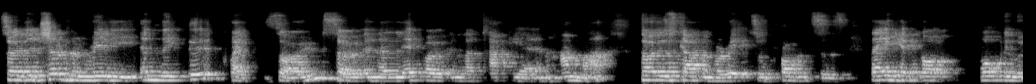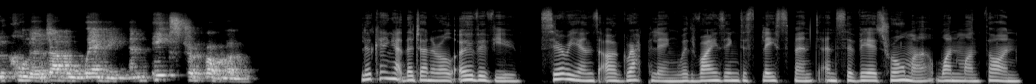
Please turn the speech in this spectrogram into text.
So the children really in the earthquake zone, so in Aleppo and Latakia and Hama, those governorates or provinces, they have got what we would call a double whammy, an extra problem. Looking at the general overview, Syrians are grappling with rising displacement and severe trauma one month on.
